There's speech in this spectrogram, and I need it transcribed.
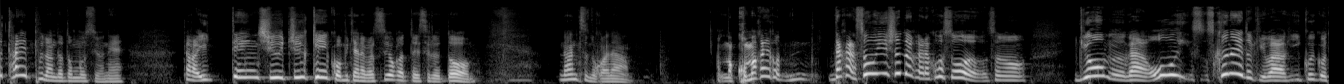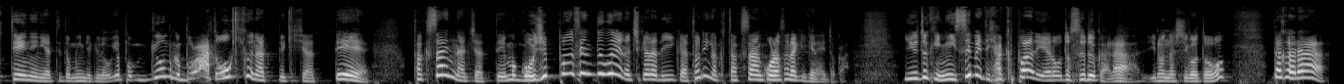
うタイプなんだと思うんですよね。だから一点集中傾向みたいなのが強かったりすると、なんつうのかな。まあ、細かいこと、だからそういう人だからこそ、その、業務が多い、少ない時は一個一個丁寧にやっててもいいんだけど、やっぱ業務がブワーッと大きくなってきちゃって、たくさんになっちゃって、もう50%ぐらいの力でいいから、とにかくたくさんこなさなきゃいけないとか、いう時に全て100%でやろうとするから、いろんな仕事を。だから、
